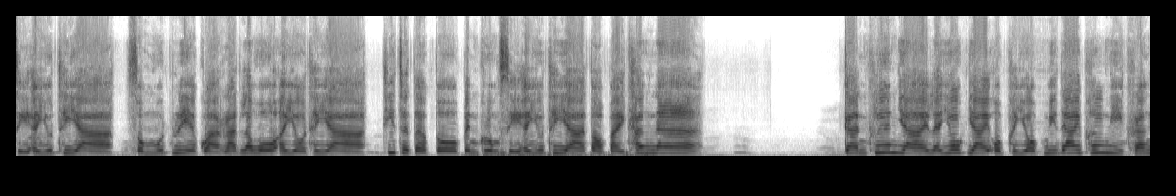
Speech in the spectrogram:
ศรีอยุธยา สมมุติเรียกว่ารัฐละโวอโยธยา ที่จะเติบโตเป็นกรุงศรีอยุธยาต่อไปข้างหน้า การเคลื่อนย้ายและโยกย้ายอพยพมิได้เพิ่งมีครั้ง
